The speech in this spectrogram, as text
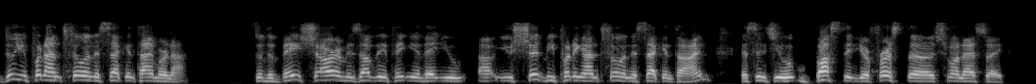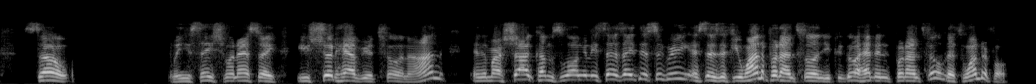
do you put on tefillin a second time or not? So the Beis Sharim is of the opinion that you uh, you should be putting on tefillin a second time, because since you busted your first uh, Shemon so when you say Shemon Esrei, you should have your tefillin on. And the Marshag comes along and he says, I disagree. He says, if you want to put on tefillin, you could go ahead and put on tefillin. That's wonderful.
